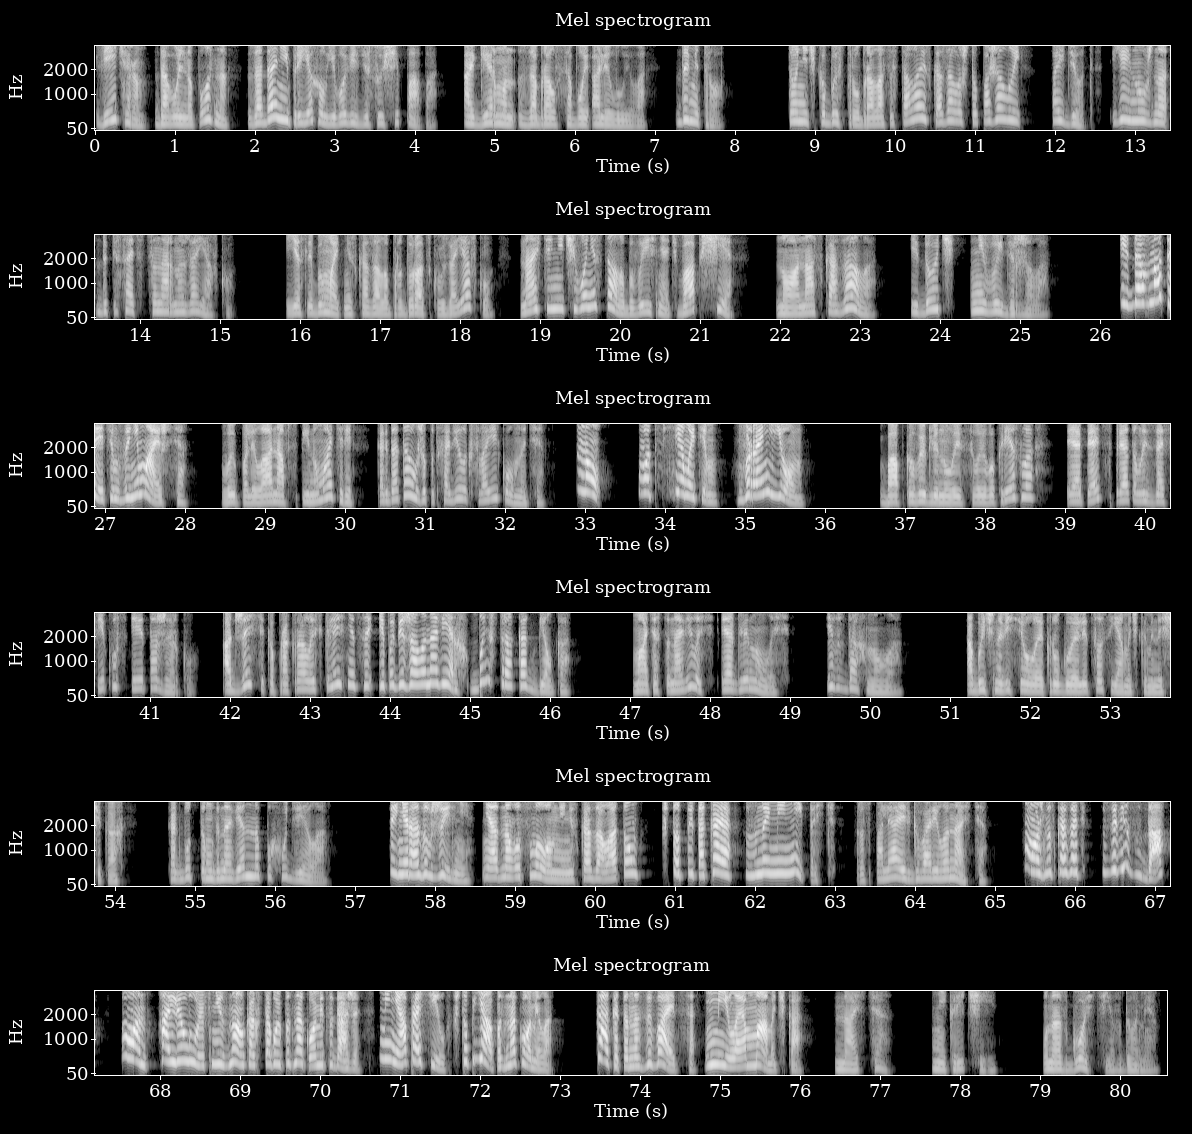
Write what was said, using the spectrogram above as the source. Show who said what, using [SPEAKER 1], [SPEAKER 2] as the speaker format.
[SPEAKER 1] Вечером, довольно поздно, за Даней приехал его вездесущий папа, а Герман забрал с собой Аллилуева до метро. Тонечка быстро убрала со стола и сказала, что, пожалуй, пойдет. Ей нужно дописать сценарную заявку. Если бы мать не сказала про дурацкую заявку, Настя ничего не стала бы выяснять вообще. Но она сказала, и дочь не выдержала. «И давно ты этим занимаешься?» — выпалила она в спину матери, когда та уже подходила к своей комнате. «Ну, вот всем этим враньем!» Бабка выглянула из своего кресла и опять спряталась за фикус и этажерку а Джессика прокралась к лестнице и побежала наверх, быстро, как белка. Мать остановилась и оглянулась, и вздохнула. Обычно веселое круглое лицо с ямочками на щеках, как будто мгновенно похудело. «Ты ни разу в жизни ни одного слова мне не сказала о том, что ты такая знаменитость!» распаляясь, говорила Настя. «Можно сказать, звезда!» Он, Аллилуев, не знал, как с тобой познакомиться даже. Меня просил, чтоб я познакомила. Как это называется, милая мамочка?» «Настя, не кричи. У нас гостья в доме».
